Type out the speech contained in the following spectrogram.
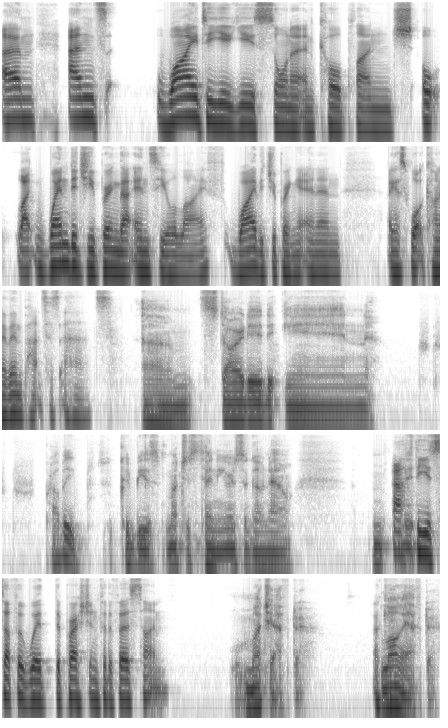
um, and why do you use sauna and cold plunge? Or like, when did you bring that into your life? Why did you bring it in? And I guess what kind of impact has it had? Um, started in probably could be as much as 10 years ago now. After you suffered with depression for the first time, much after, Okay. long after.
